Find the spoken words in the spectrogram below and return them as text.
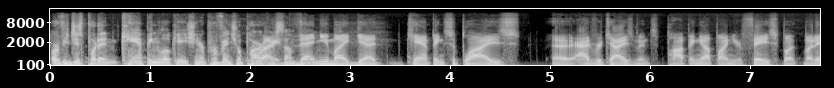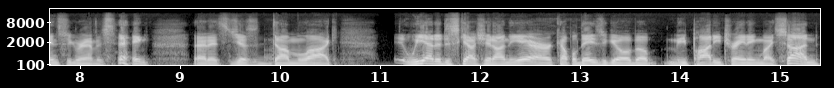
Or if you just put in camping location or provincial park or right, something. then you might get camping supplies uh, advertisements popping up on your Facebook. But Instagram is saying that it's just dumb luck. We had a discussion on the air a couple days ago about me potty training my son.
